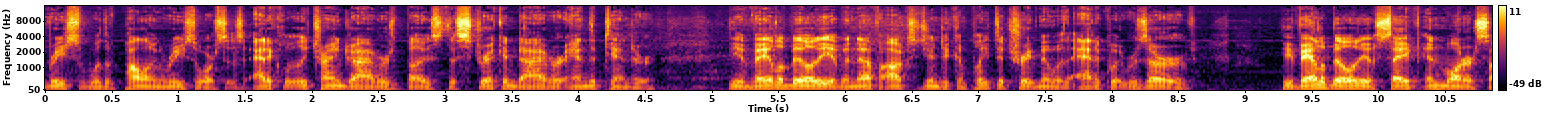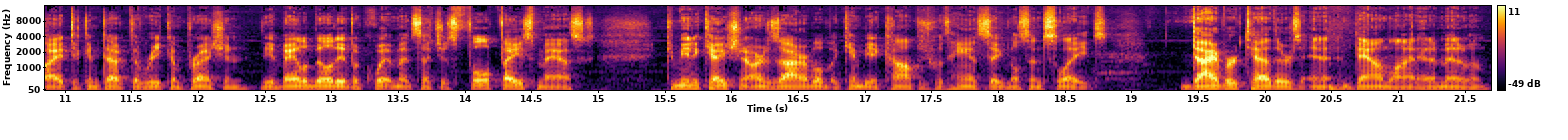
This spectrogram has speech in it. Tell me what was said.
with the following resources: adequately trained divers, both the stricken diver and the tender, the availability of enough oxygen to complete the treatment with adequate reserve, the availability of safe in-water site to conduct the recompression, the availability of equipment such as full face masks. Communication are desirable but can be accomplished with hand signals and slates. Diver tethers and downline at a minimum.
